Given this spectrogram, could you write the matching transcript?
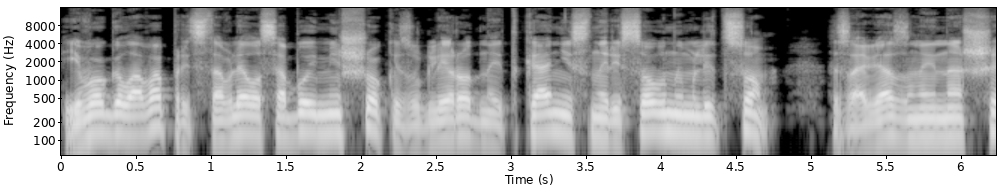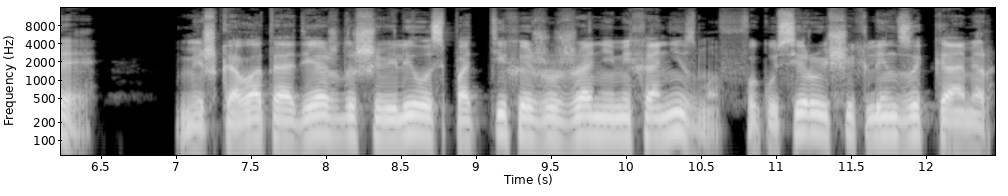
Его голова представляла собой мешок из углеродной ткани с нарисованным лицом, завязанный на шее. Мешковатая одежда шевелилась под тихое жужжание механизмов, фокусирующих линзы камер,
